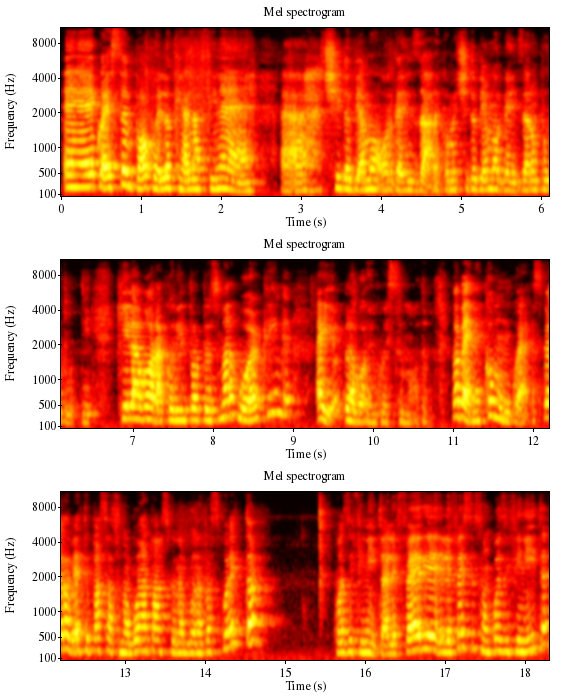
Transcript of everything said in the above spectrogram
E questo è un po' quello che alla fine eh, ci dobbiamo organizzare, come ci dobbiamo organizzare un po' tutti. Chi lavora con il proprio smart working e io lavoro in questo modo. Va bene, comunque, spero abbiate passato una buona Pasqua e una buona Pasquetta quasi finita, le ferie e le feste sono quasi finite,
